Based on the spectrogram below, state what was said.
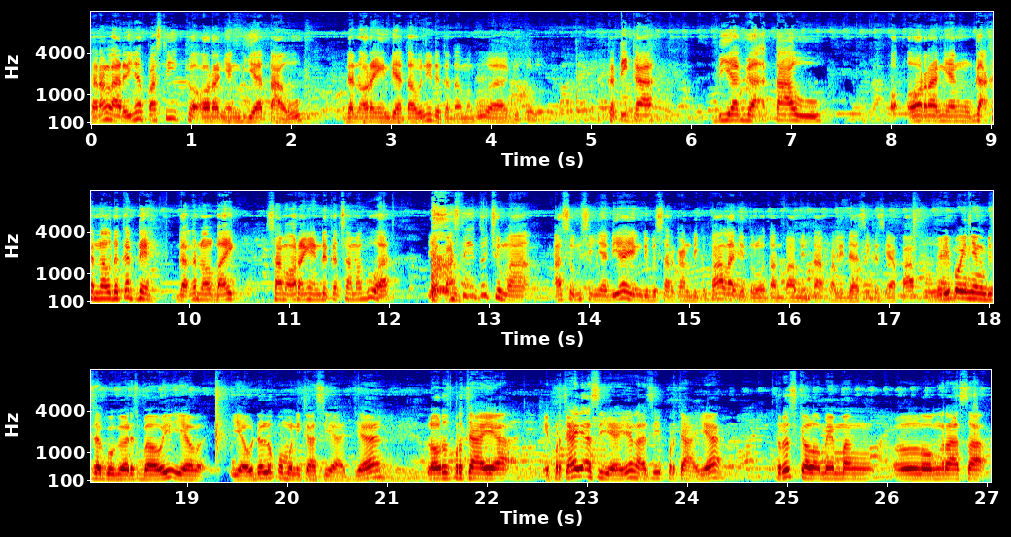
Karena larinya pasti ke orang yang dia tahu dan orang yang dia tahu ini dekat sama gua gitu loh. Ketika dia gak tahu orang yang gak kenal deket deh gak kenal baik sama orang yang deket sama gua ya pasti itu cuma asumsinya dia yang dibesarkan di kepala gitu loh tanpa minta validasi ke siapa pun Jadi poin yang bisa gue garis bawahi ya ya udah lo komunikasi aja. Lo harus percaya. Eh percaya sih ya, ya nggak sih percaya. Terus kalau memang lo ngerasa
